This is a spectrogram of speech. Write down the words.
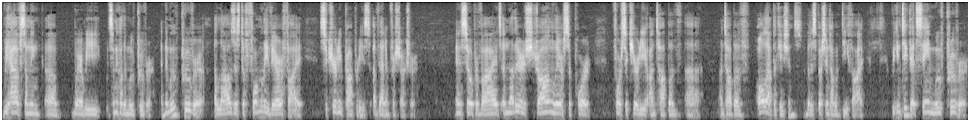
We have something uh, where we something called the move prover, and the move prover allows us to formally verify security properties of that infrastructure, and so it provides another strong layer of support for security on top of uh, on top of all applications, but especially on top of DeFi. We can take that same move prover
